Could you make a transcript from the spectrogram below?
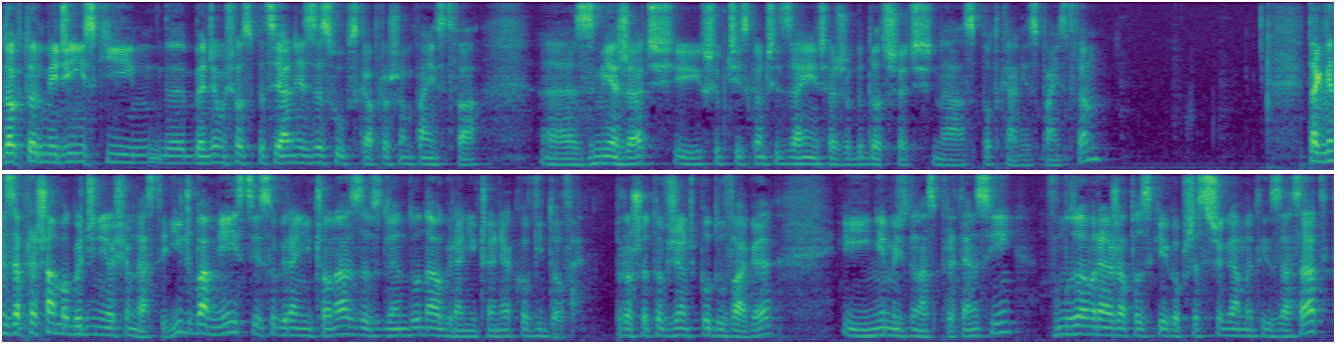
doktor Miedziński e, będzie musiał specjalnie ze Słupska, proszę Państwa, e, zmierzać i szybciej skończyć zajęcia, żeby dotrzeć na spotkanie z Państwem. Tak więc zapraszamy o godzinie 18. Liczba miejsc jest ograniczona ze względu na ograniczenia covidowe. Proszę to wziąć pod uwagę i nie mieć do nas pretensji. W Muzeum Ręża Polskiego przestrzegamy tych zasad.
